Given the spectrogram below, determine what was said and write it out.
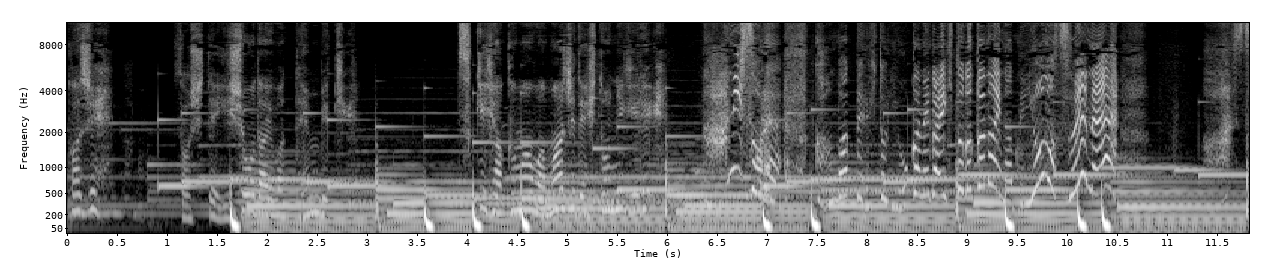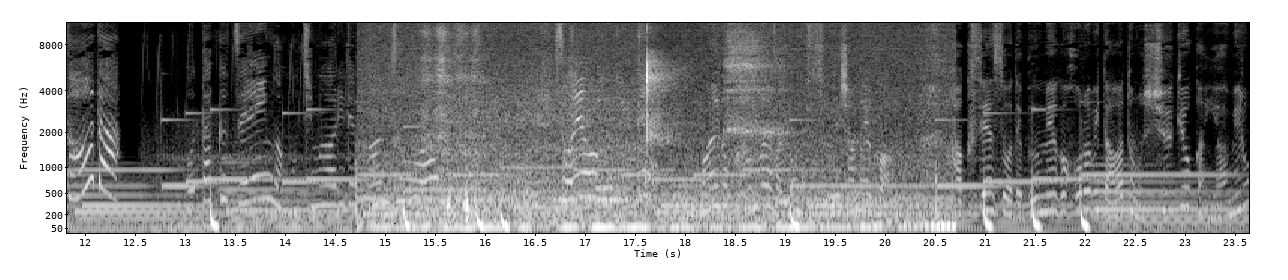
赤字。そして衣装代は天引き。月100万はマジで一握り。何それ。頑張ってる人にお金が行き届かないなんて世の末ね。あそうだ。オタク全員が持ち回りで感情はそれを売って。お前の考えが世の末じゃねえか。核戦争で文明が滅びた後の宗教観やめろ。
